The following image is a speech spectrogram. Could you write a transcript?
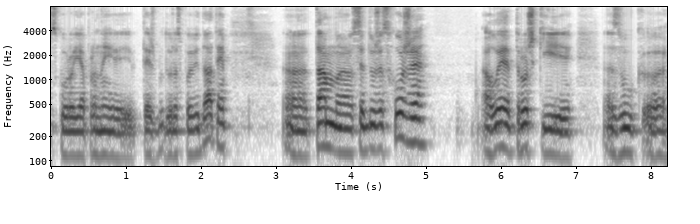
скоро я про неї теж буду розповідати. Е, Там е, все дуже схоже, але трошки звук е,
